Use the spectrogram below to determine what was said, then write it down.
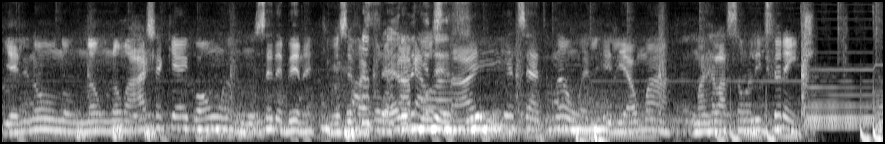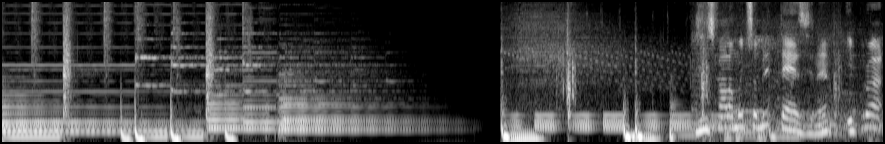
E ele não, não, não, não acha que é igual um, um CDB, né? Que você vai colocar, apostar e etc. Não, ele, ele é uma, uma relação ali diferente. Gente fala muito sobre tese, né? E para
